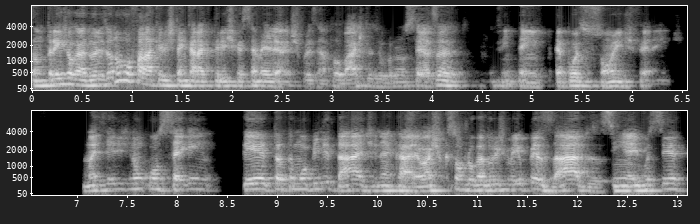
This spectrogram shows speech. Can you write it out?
são três jogadores. Eu não vou falar que eles têm características semelhantes. Por exemplo, o Bastos e o Bruno César, enfim, têm é, posições diferentes. Mas eles não conseguem ter tanta mobilidade, né, cara? Eu acho que são jogadores meio pesados, assim. Aí você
